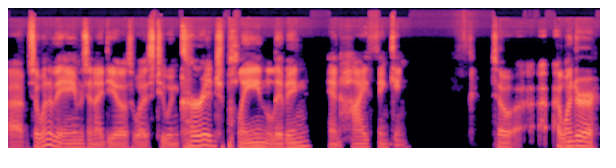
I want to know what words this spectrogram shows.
Uh, so, one of the aims and ideals was to encourage plain living and high thinking. So, uh, I wonder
